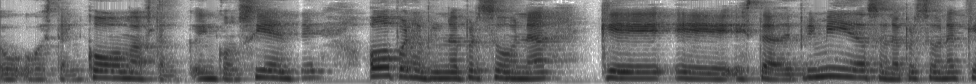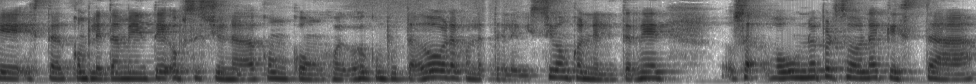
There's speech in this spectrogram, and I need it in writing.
o, está en coma o está inconsciente, o por ejemplo una persona que eh, está deprimida, o sea, una persona que está completamente obsesionada con, con, juegos de computadora, con la televisión, con el internet, o sea, o una persona que está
